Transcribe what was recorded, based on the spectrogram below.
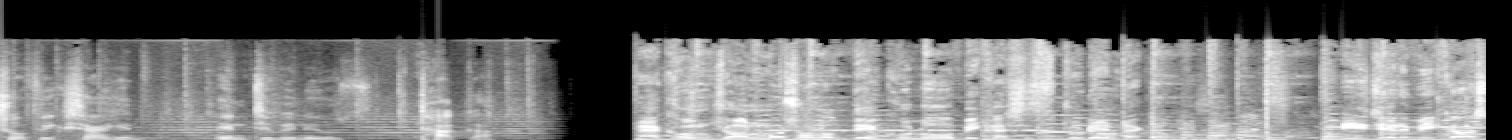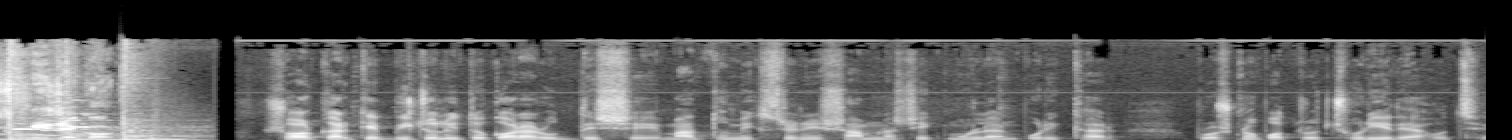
শফিক শাহিন এনটিভি নিউজ ঢাকা এখন জন্ম সনদ দিয়ে খোলো বিকাশ স্টুডেন্ট অ্যাকাউন্ট। নিজের বিকাশ নিজে কর। সরকারকে বিচলিত করার উদ্দেশ্যে মাধ্যমিক শ্রেণির সামনাসিক মূল্যায়ন পরীক্ষার প্রশ্নপত্র ছড়িয়ে দেওয়া হচ্ছে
